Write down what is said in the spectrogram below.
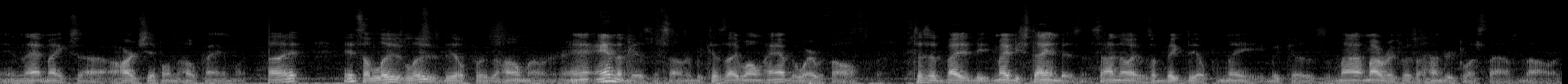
and that makes a hardship on the whole family. Uh, it, it's a lose lose deal for the homeowner and, and, the business owner because they won't have the wherewithal to maybe, maybe stay in business. I know it was a big deal for me because my, my roof was a hundred plus thousand dollars,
